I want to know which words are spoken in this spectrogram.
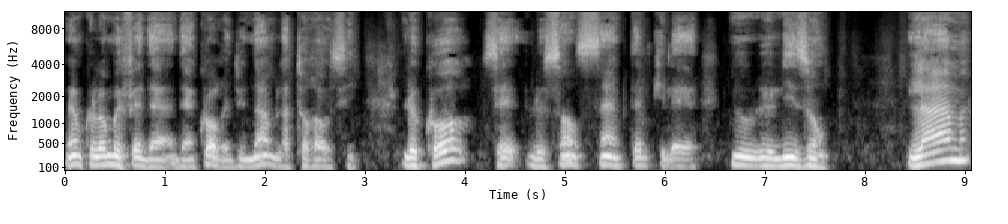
même que l'homme est fait d'un corps et d'une âme, la Torah aussi. Le corps, c'est le sens simple tel qu'il est, nous le lisons. L'âme,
